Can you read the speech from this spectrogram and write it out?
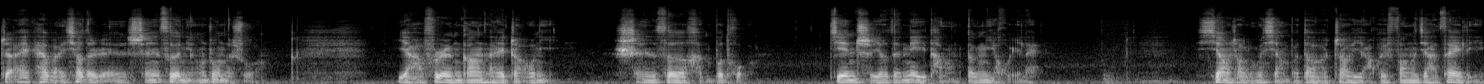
这爱开玩笑的人神色凝重地说：“雅夫人刚来找你，神色很不妥，坚持要在内堂等你回来。”项少龙想不到赵雅会放假再临。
